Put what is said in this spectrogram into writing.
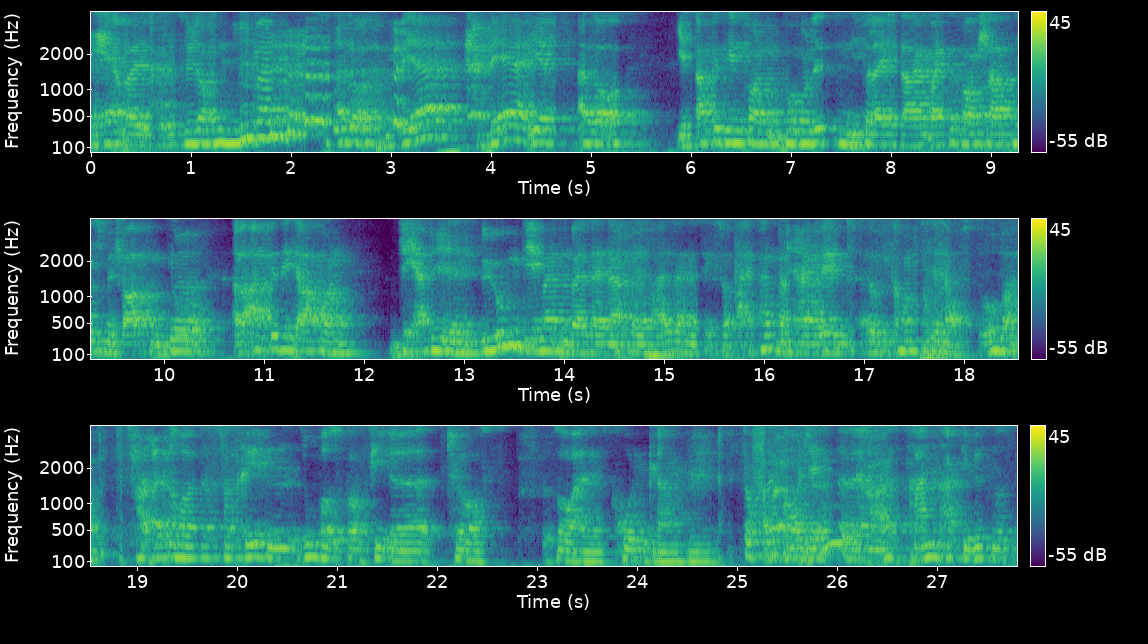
Hä, aber es will doch niemand. Also, wer, wer jetzt, also aus, jetzt abgesehen von Populisten, die vielleicht sagen, weiße Frauen schlafen nicht mit Schwarzen, so, Ja. aber abgesehen davon, wer will denn irgendjemanden bei seiner bei der Wahl seiner Sexualpartners Ja, das Also, wie kommt sie denn auf sowas? Das, das, Das ist aber das vertreten super, super viele Turfs so als Grundgedanken. das ist doch voll verblendet. Das Transaktivismus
